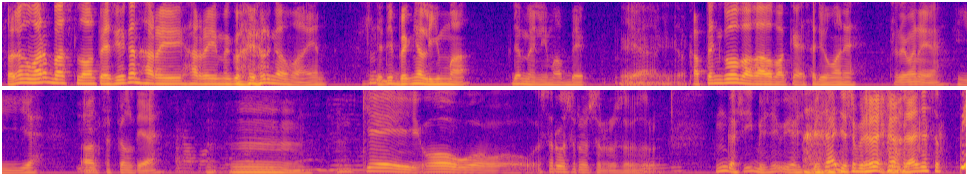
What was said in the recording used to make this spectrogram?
Soalnya kemarin pas lawan PSG kan Harry Harry Maguire nggak main. Jadi backnya 5 Dia main 5 back. Ya gitu. Kapten gue bakal pakai Sadio Mane. Sadio Mane ya? Iya. Lawan Sheffield ya. Hmm. Oke. Wow, wow, wow. Seru, seru, seru, seru, seru. Enggak sih, biasa biasa, biasa aja sebenarnya. Bisa aja sepi.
